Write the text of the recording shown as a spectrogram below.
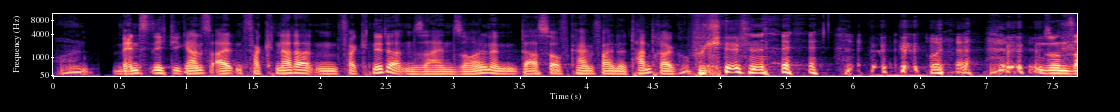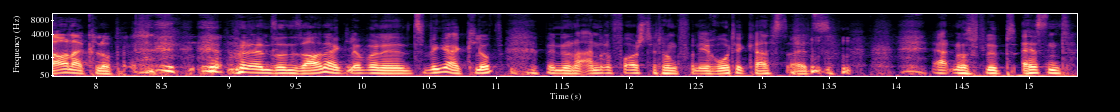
Und wenn es nicht die ganz alten, verknatterten, verknitterten sein sollen, dann darfst du auf keinen Fall in eine Tantra-Gruppe gehen. In so einen Saunaclub. oder in so einen Saunaclub oder in einen Zwingerclub, wenn du eine andere Vorstellung von Erotik hast, als Erdnussflips essend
